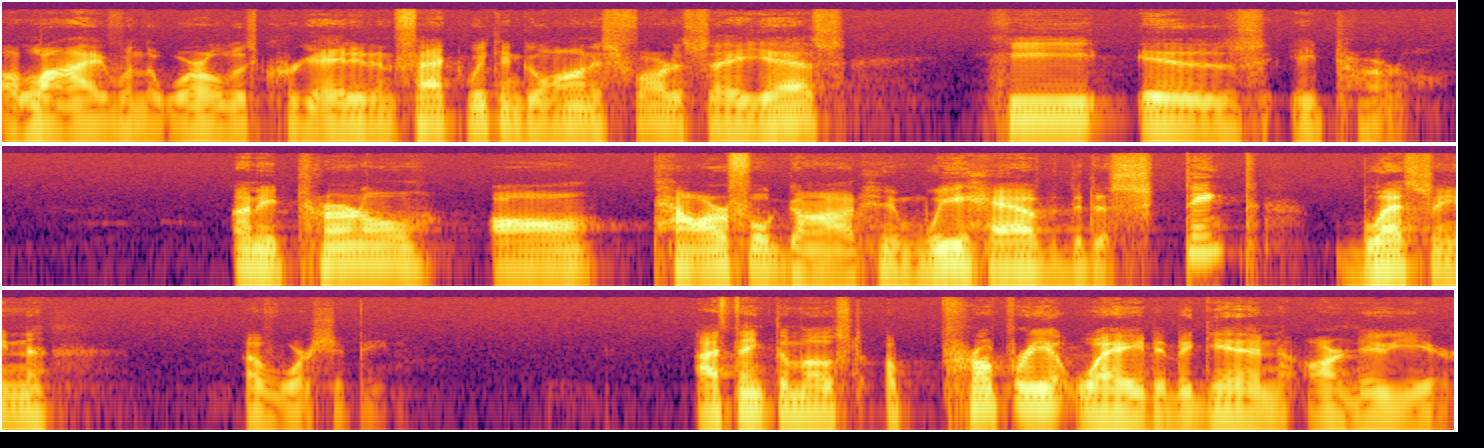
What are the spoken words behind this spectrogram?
alive when the world was created. In fact, we can go on as far to say, Yes, he is eternal. An eternal, all powerful God whom we have the distinct blessing of worshiping. I think the most appropriate way to begin our new year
